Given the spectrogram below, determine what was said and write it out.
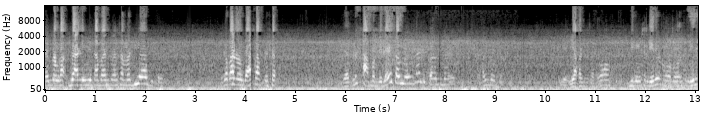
Emang nggak berani minta bantuan sama dia gitu. Itu kan udah akrab ya. Ya terus apa bedanya sama yang tadi kalau misalnya. Kan beda. Ya iya kan bisa oh bingung sendiri mau ngomongan sendiri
